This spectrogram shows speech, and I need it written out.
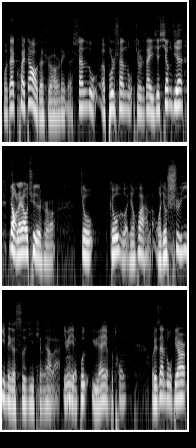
我在快到的时候，那个山路呃不是山路，就是在一些乡间绕来绕去的时候，就给我恶心坏了。我就示意那个司机停下来，因为嗯也不语言也不通，我就在路边儿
